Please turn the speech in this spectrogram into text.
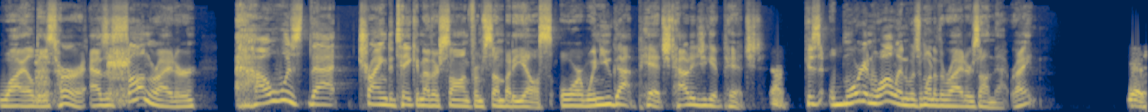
"Wild as Her" as a songwriter. How was that trying to take another song from somebody else, or when you got pitched? How did you get pitched? Because yeah. Morgan Wallen was one of the writers on that, right? Yes,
